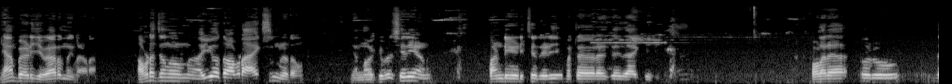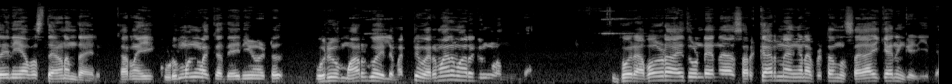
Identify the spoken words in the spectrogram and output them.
ഞാൻ പേടിച്ചു വേറെ എന്തെങ്കിലാണ് അവിടെ ചെന്ന് അയ്യോ അവിടെ ആക്സിഡന്റ് ഇടണം. ഞാൻ നോക്കിയപ്പോൾ ശരിയാണ്. വണ്ടി ഇടിച്ച് റെഡി മറ്റവരൊക്കെ ഇതാക്കി വളരെ ഒരു ദയനീയാവസ്ഥയാണ് എന്തായാലും. കാരണം ഈ കുടുംബങ്ങളൊക്കെ ദയനീയമായിട്ട് ഒരു മാർഗവും ഇല്ല. മറ്റ് വരുമാന മാർഗങ്ങളൊന്നുമില്ല ഇപ്പോൾ ഒരു അപകടം ആയതുകൊണ്ട് തന്നെ സർക്കാരിനെ അങ്ങനെ പെട്ടെന്ന് സഹായിക്കാനും കഴിയില്ല.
